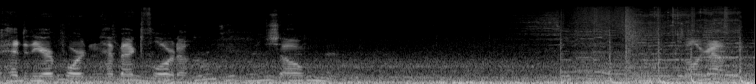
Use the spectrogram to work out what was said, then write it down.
head to the airport and head back to Florida. So, that's all I got.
